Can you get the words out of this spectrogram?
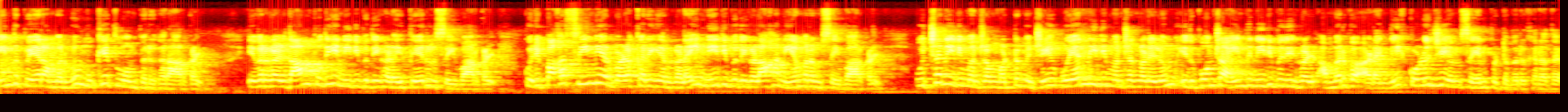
ஐந்து பேர் அமர்வு முக்கியத்துவம் பெறுகிறார்கள். இவர்கள்தான் புதிய நீதிபதிகளை தேர்வு செய்வார்கள். குறிப்பாக சீனியர் வழக்கறிஞர்களை நீதிபதிகளாக நியமனம் செய்வார்கள். உச்ச நீதிமன்றம் மட்டுமின்றி உயர் நீதிமன்றங்களிலும் இதுபோன்ற ஐந்து நீதிபதிகள் அமர்வு அடங்கி கொழுஞ்சியம் செயல்பட்டு வருகிறது.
